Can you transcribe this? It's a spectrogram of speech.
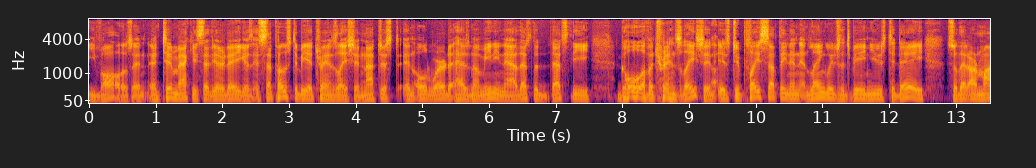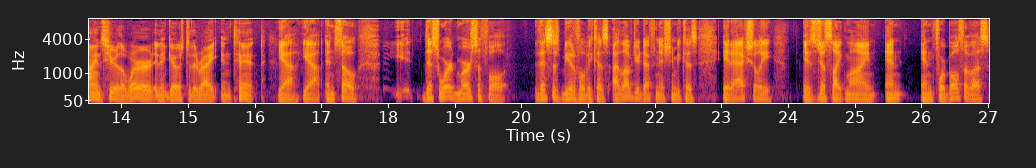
evolves. And, and Tim Mackie said the other day, he goes, it's supposed to be a translation, not just an old word that has no meaning now. That's the that's the goal of a translation is to place something in language that's being used today so that our minds hear the word and it goes to the right intent. Yeah, yeah. And so this word merciful this is beautiful because I loved your definition because it actually is just like mine. And and for both of us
